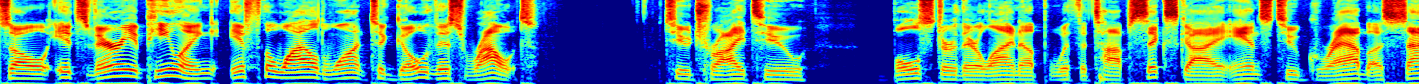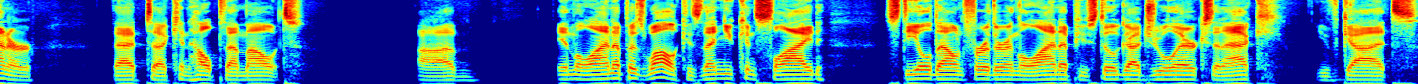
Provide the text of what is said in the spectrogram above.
So it's very appealing if the Wild want to go this route to try to bolster their lineup with the top six guy and to grab a center that uh, can help them out uh, in the lineup as well, because then you can slide Steel down further in the lineup. You've still got Joel Eriksson Ek. You've got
